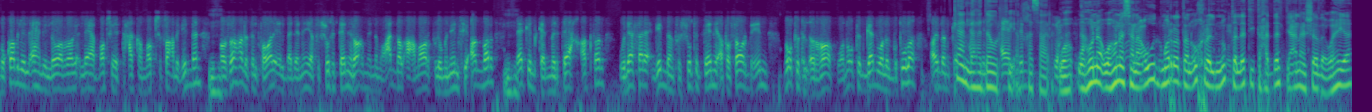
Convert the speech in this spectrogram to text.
مقابل الأهلي اللي هو لعب ماتش الاتحاد كان ماتش صعب جدا. فظهرت الفوارق البدنية في الشوط الثاني رغم إن معدل أعمار فلومينينسي أكبر لكن كان مرتاح أكتر وده فرق جدا في الشوط الثاني. أتصور بإن نقطة الإرهاق ونقطة جدول البطولة أيضا كان, كان لها دور في الخسارة. وهنا وهنا سنعود مرة أخرى للنقطة التي تحدثت عنها شذا وهي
